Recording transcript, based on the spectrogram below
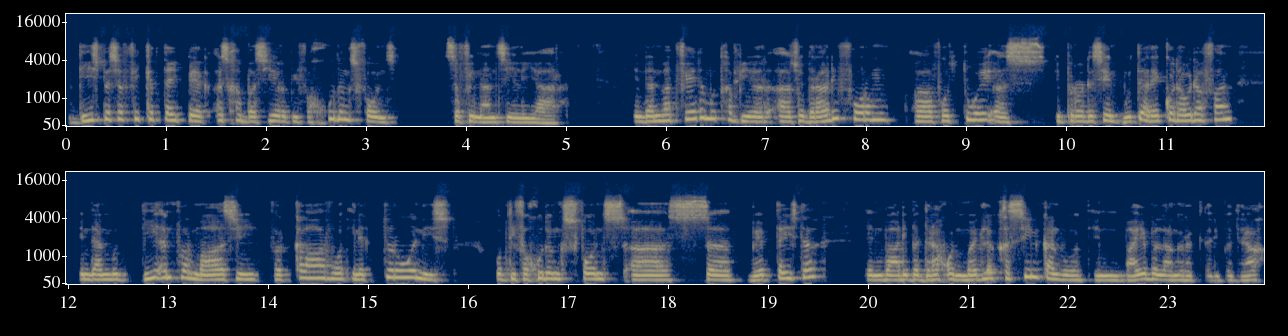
Die spesifieke tydperk is gebaseer op die vergoedingsfonds se finansiële jaar. En dan wat verder moet gebeur, uh, sodra die vorm uh, voltooi is, die produsent moet 'n rekord hou daarvan en dan moet die inligting verklaar word elektronies op die vergoedingsfonds uh, se webtuiste en waar die bedrag onmiddellik gesien kan word en baie belangrik dat die bedrag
